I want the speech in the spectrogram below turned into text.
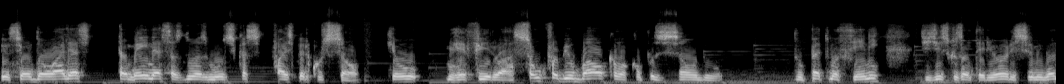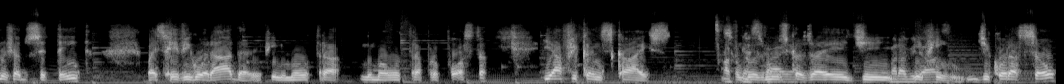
E o senhor Don Alias também nessas duas músicas faz percussão, que eu me refiro a Song for Bilbao, que é uma composição do, do Pat Metheny, de discos anteriores, se não me engano já dos 70, mas revigorada, enfim, numa outra, numa outra proposta, e African Skies. African São duas Sky, músicas é. aí de, enfim, de coração.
